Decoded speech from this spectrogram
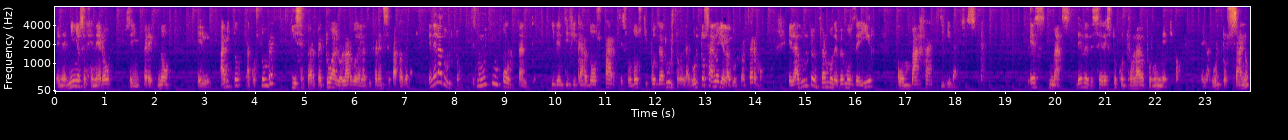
En el niño se generó, se impregnó el hábito, la costumbre, y se perpetúa a lo largo de las diferentes etapas de la vida. En el adulto es muy importante identificar dos partes o dos tipos de adulto, el adulto sano y el adulto enfermo. El adulto enfermo debemos de ir con baja actividad física. Es más, debe de ser esto controlado por un médico. El adulto sano,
